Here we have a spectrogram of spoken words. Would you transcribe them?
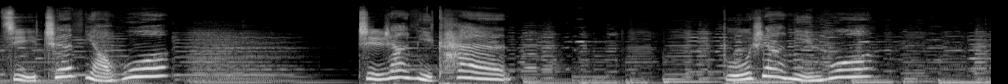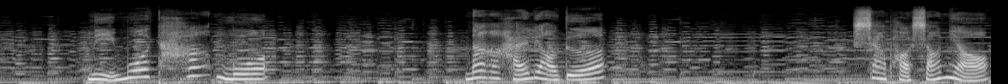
举着鸟窝，只让你看，不让你摸。你摸它摸。那还了得！吓跑小鸟，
